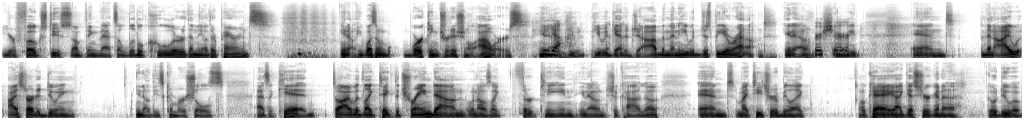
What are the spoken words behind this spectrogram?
your folks do something that's a little cooler than the other parents. you know, he wasn't working traditional hours. You know, Yeah. he would he would get a job and then he would just be around. You know, For and sure. we'd- And then I would I started doing, you know, these commercials as a kid. So I would like take the train down when I was like 13, you know, in Chicago, and my teacher would be like, "Okay, I guess you're gonna go do a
